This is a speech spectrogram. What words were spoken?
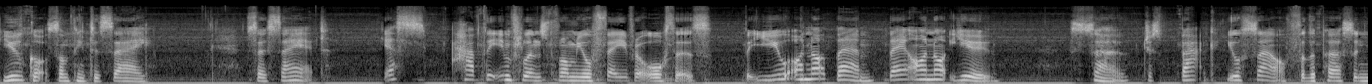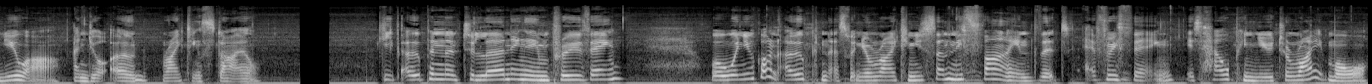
you've got something to say. So say it. Yes, have the influence from your favourite authors, but you are not them, they are not you. So just back yourself for the person you are and your own writing style. Keep open to learning and improving. Well, when you've got an openness when you're writing, you suddenly find that everything is helping you to write more.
